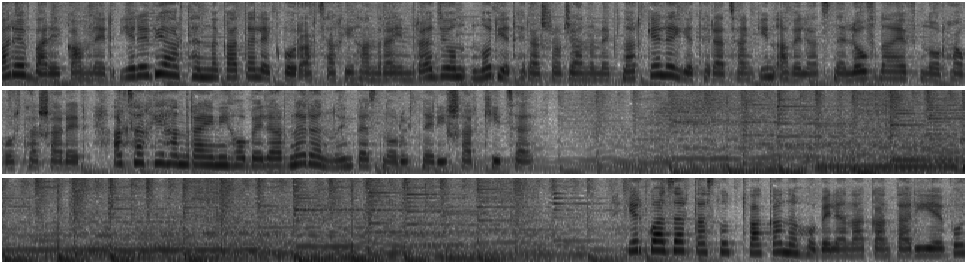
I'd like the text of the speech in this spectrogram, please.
Բարև բարեկամներ, երևի արդեն նկատել եք, որ Արցախի հանրային ռադիոն նոր եթերաշրջանը մեկնարկել է եթերացանկին ավելացնելով նաև նոր հաղորդաշարեր։ Արցախի հանրայինի հոբելարները նույնպես նորույթների շարքից է։ 2018 թվականը հոբելյանական տարի է ոչ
